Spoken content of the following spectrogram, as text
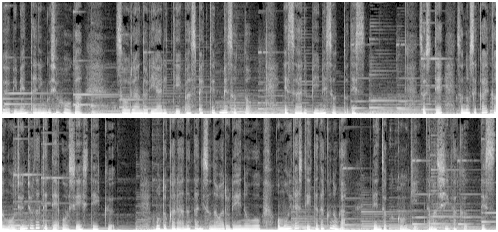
およびメンタリング手法が Soul Reality Perspective Method SRP メソッドです。そしてその世界観を順序立ててお教えしていく元からあなたに備わる霊能を思い出していただくのが連続講義魂学です。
